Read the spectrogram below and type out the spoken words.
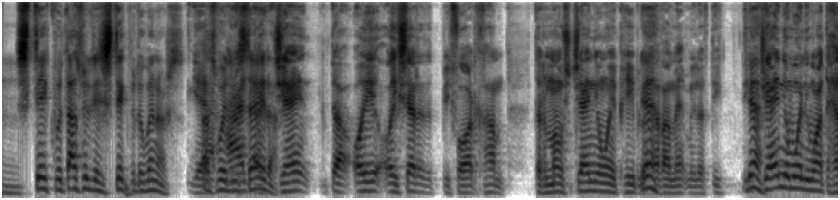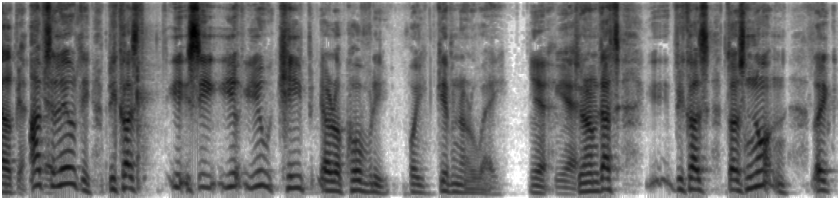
Mm. Stick with that's why they stick with the winners. Yeah, that's why they and say the that. Gen, the, I, I said it before, Cam, they're the most genuine people Yeah. I've ever met in my life. They, they Yeah. genuinely want to help you. Absolutely, because you see, you, you keep your recovery by giving her away. Yeah. Yeah. Do you know what I mean? That's because there's nothing like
